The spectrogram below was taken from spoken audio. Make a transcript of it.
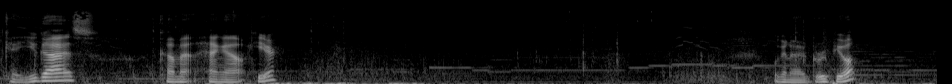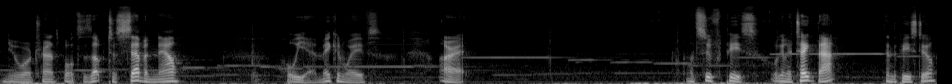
Okay, you guys come out, hang out here. We're gonna group you up. New World Transports is up to seven now. Oh yeah, making waves. All right. Let's sue for peace. We're gonna take that in the peace deal.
